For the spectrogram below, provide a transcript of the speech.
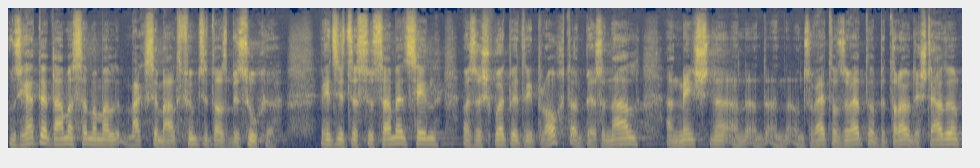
Und sie hatte damals, sagen wir mal, maximal 15.000 Besucher. Wenn Sie das zusammenzählen, was ein Sportbetrieb braucht, an Personal, an Menschen an, an, an, und so weiter und so weiter, an Betreuung des Stadions,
